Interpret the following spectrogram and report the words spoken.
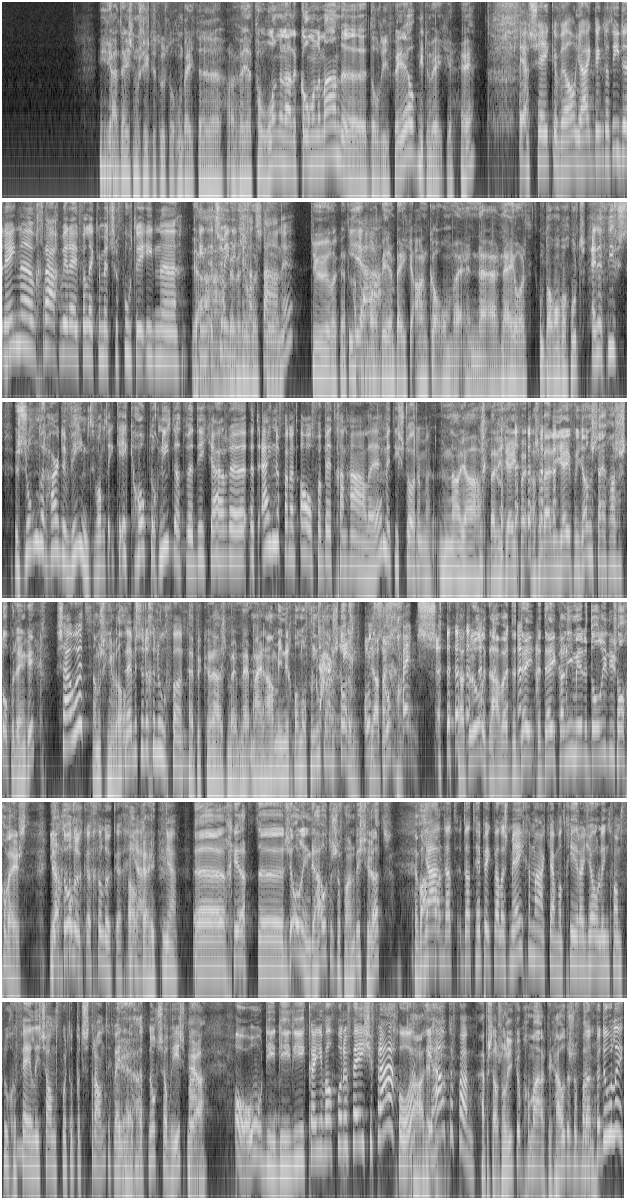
Ja, deze muziek doet toch een beetje uh, verlangen naar de komende maanden, Dolly. Vind je ook niet een beetje, hè? Ja, zeker wel. Ja, ik denk dat iedereen uh, graag weer even lekker met zijn voeten in, uh, Ja, in het zwinnetje gaat staan, eh, hè? Tuurlijk, het gaat Ja. allemaal weer een beetje aankomen. En eh, nee hoor, het komt allemaal wel goed. En het liefst zonder harde wind. Want ik, ik hoop toch niet dat we dit jaar eh, het einde van het alfabet gaan halen, hè? Met die stormen. Nou ja, als we bij de J van, als we bij de J van Jans zijn, gaan ze stoppen, denk ik. Zou het? Nou, misschien wel. Daar hebben ze er genoeg van. Heb ik, nou, is mijn, naam in ieder geval nog genoeg aan de storm. Ja, toch? grens. Ja, tuurlijk. Nou, de, D, de D kan niet meer, de Dolly die is al geweest. Ja, Ja, toch? gelukkig, gelukkig. ja. Oké. Ja. Eh, Gerard eh, Joling, die houdt er zo van. Wist je dat? En? Ja, dat, dat heb ik wel eens meegemaakt. Ja, want Gerard Joling kwam vroeger veel in Zandvoort op het strand. Ik weet niet of dat nog zo is, maar... Ja. Oh, die, die, die kan je wel voor een feestje vragen, hoor. Nou, die houdt ervan. Hij heeft zelfs een liedje opgemaakt. Ik hou er zo van. Dat bedoel ik.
